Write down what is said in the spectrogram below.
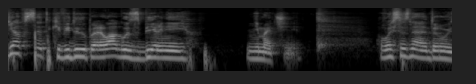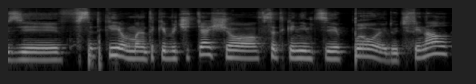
я все-таки віддаю перевагу збірній Німеччині. Ось я знаю, друзі, все-таки є в мене таке відчуття, що все-таки німці пройдуть фінал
